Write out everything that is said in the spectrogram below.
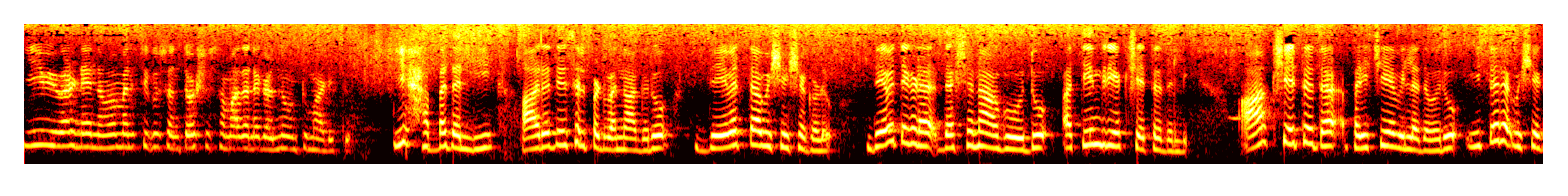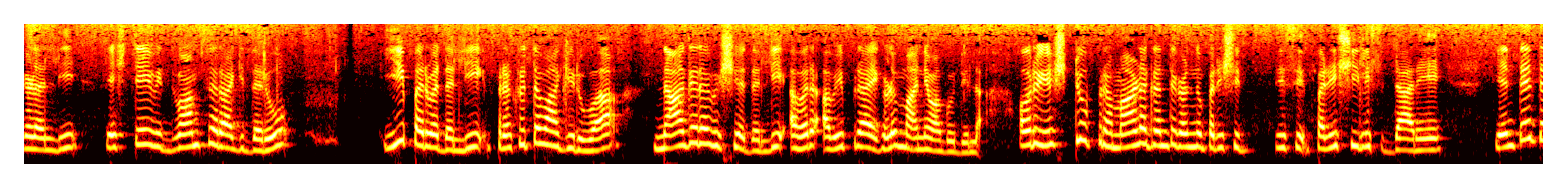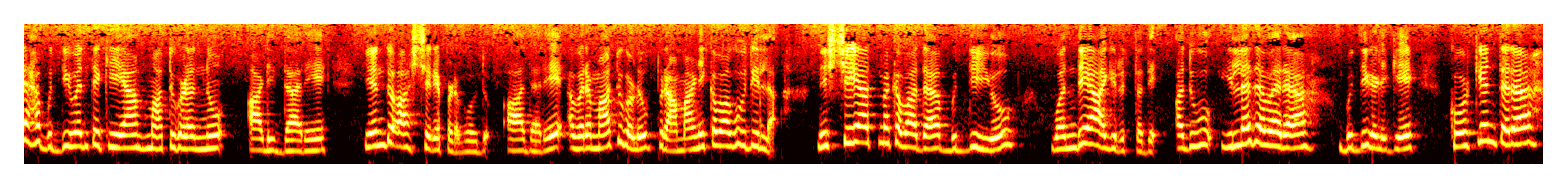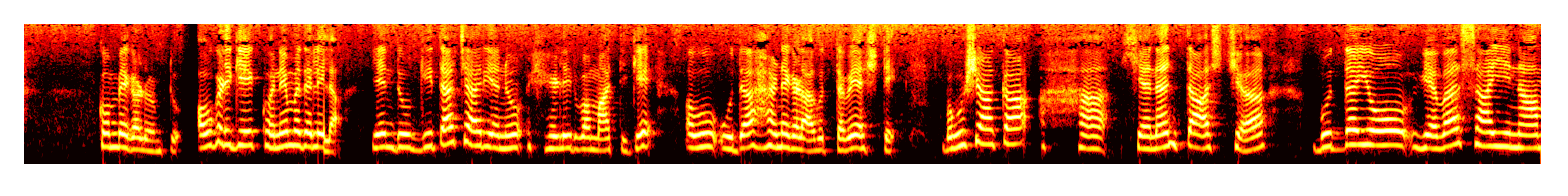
ಈ ವಿವರಣೆ ನಮ್ಮ ಮನಸ್ಸಿಗೂ ಸಂತೋಷ ಸಮಾಧಾನಗಳನ್ನು ಉಂಟು ಮಾಡಿತು ಈ ಹಬ್ಬದಲ್ಲಿ ಆರಾಧಿಸಲ್ಪಡುವ ನಾಗರು ದೇವತಾ ವಿಶೇಷಗಳು. ದೇವತೆಗಳ ದರ್ಶನ ಆಗುವುದು ಅತೀಂದ್ರಿಯ ಕ್ಷೇತ್ರದಲ್ಲಿ. ಆ ಕ್ಷೇತ್ರದ ಪರಿಚಯವಿಲ್ಲದವರು ಇತರ ವಿಷಯಗಳಲ್ಲಿ ಎಷ್ಟೇ ವಿದ್ವಾಂಸರಾಗಿದ್ದರೂ ಈ ಪರ್ವದಲ್ಲಿ ಪ್ರಕೃತವಾಗಿರುವ ನಾಗರ ವಿಷಯದಲ್ಲಿ ಅವರ ಅಭಿಪ್ರಾಯಗಳು ಮಾನ್ಯವಾಗುವುದಿಲ್ಲ. ಅವರು ಎಷ್ಟು ಪ್ರಮಾಣ ಗ್ರಂಥಗಳನ್ನು ಪರಿಶೀಲಿಸಿ ಪರಿಶೀಲಿಸಿದ್ದಾರೆ? ಎಂತೆಂತಹ ಬುದ್ಧಿವಂತಿಕೆಯ ಮಾತುಗಳನ್ನು ಆಡಿದ್ದಾರೆ ಎಂದು ಆಶ್ಚರ್ಯಪಡಬಹುದು. ಆದರೆ ಅವರ ಮಾತುಗಳು ಪ್ರಾಮಾಣಿಕವಾಗುವುದಿಲ್ಲ. ನಿಶ್ಚಯಾತ್ಮಕವಾದ ಬುದ್ಧಿಯು ಒಂದೇ ಆಗಿರುತ್ತದೆ. ಅದು ಇಲ್ಲದವರ ಬುದ್ಧಿಗಳಿಗೆ ಕೋಟ್ಯಂತರ ಕೊಂಬೆಗಳುಂಟು. ಅವುಗಳಿಗೆ ಕೊನೆ ಮೊದಲಿಲ್ಲ ಎಂದು ಗೀತಾಚಾರ್ಯನು ಹೇಳಿರುವ ಮಾತಿಗೆ ಅವು ಉದಾಹರಣೆಗಳಾಗುತ್ತವೆ ಅಷ್ಟೇ. ಬಹುಶಾಖ ಹ್ಯನಂತಾಶ್ಚ बुद्धयो व्यवसायिनां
